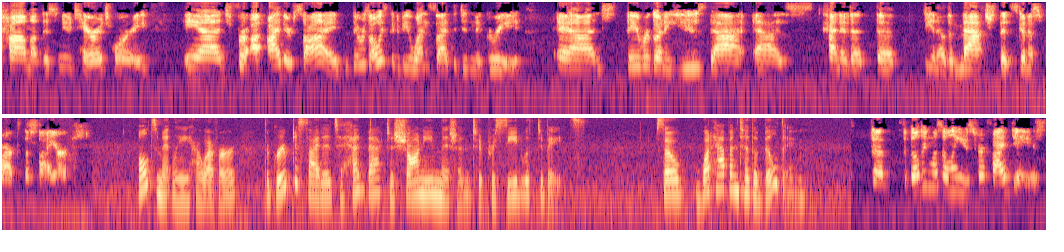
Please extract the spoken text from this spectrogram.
come of this new territory. And for uh, either side, there was always going to be one side that didn't agree and they were going to use that as kind of the, the you know the match that's going to spark the fire. Ultimately, however, the group decided to head back to Shawnee Mission to proceed with debates. So, what happened to the building? The, the building was only used for five days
